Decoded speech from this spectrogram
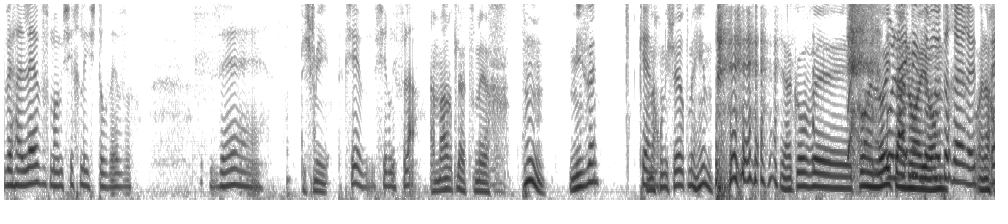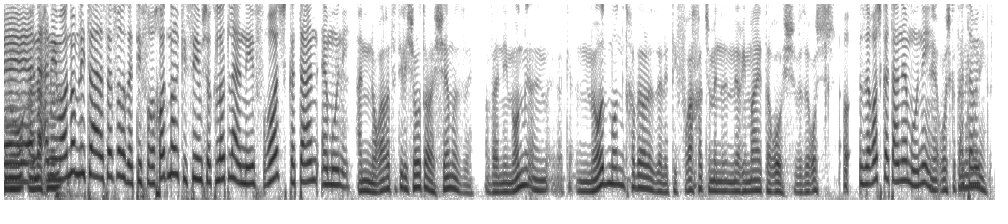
והלב ממשיך להשתובב. זה... תשמעי, תקשיב, זה שיר נפלא. אמרת לעצמך, "Hmm, מי זה? כן. אנחנו נישאר תמהים. יעקב אה, כהן לא אולי איתנו היום. בהזדמנות אחרת. אנחנו- אה, אנחנו- אני מאוד ממליצה על הספר הזה, תפרחות נרקיסים שוקלות להניף, ראש קטן אמוני. אני נורא רציתי לשאול אותו על השם הזה, אבל אני מאוד, אני מאוד מאוד מתחבר לזה, לתפרחת שמרימה את הראש, וזה ראש, זה ראש קטן אמוני. אה, ראש קטן אתה אמוני. מת-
